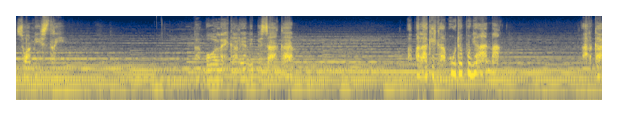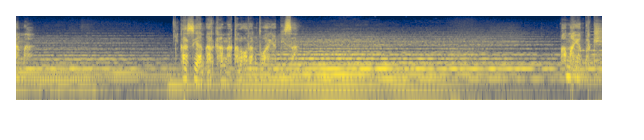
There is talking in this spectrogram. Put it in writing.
suami istri. Gak boleh kalian dipisahkan. Apalagi kamu udah punya anak. Arkana. Kasihan Arkana kalau orang tuanya bisa. Mama yang pergi.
